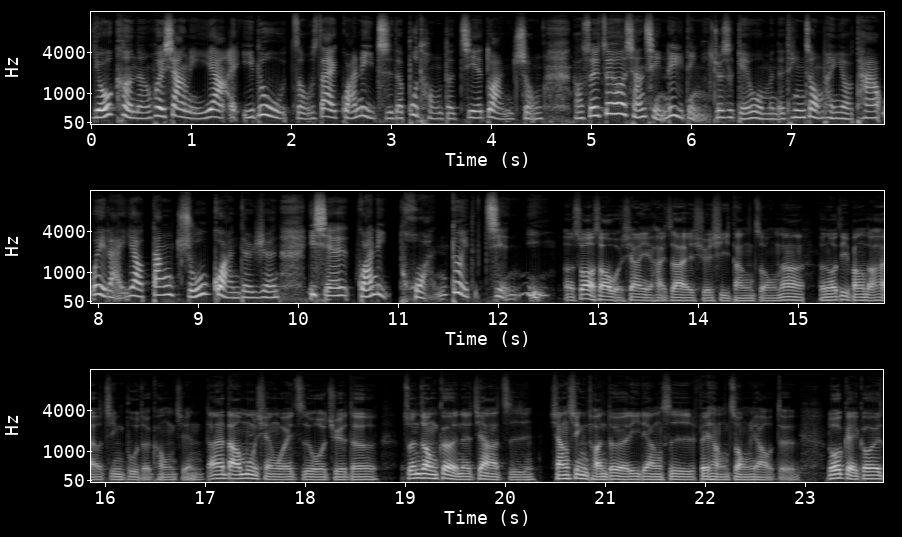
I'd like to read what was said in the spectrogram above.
有可能会像你一样，哎，一路走在管理职的不同的阶段中啊，所以最后想请立鼎，就是给我们的听众朋友，他未来要当主管的人一些管理团队的建议。呃，说老实话，我现在也还在学习当中，那很多地方都还有进步的空间。但是到目前为止，我觉得尊重个人的价值，相信团队的力量是非常重要的。如果给各位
